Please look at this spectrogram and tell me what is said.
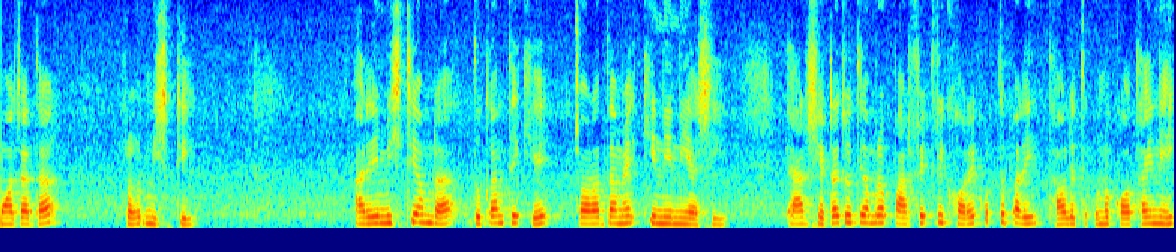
মজাদার মিষ্টি। আর এই মিষ্টি আমরা দোকান থেকে চড়া দামে কিনে নিয়ে আসি। আর সেটা যদি আমরা পারফেক্টলি ঘরে করতে পারি, তাহলে তো কোনো কথাই নেই।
